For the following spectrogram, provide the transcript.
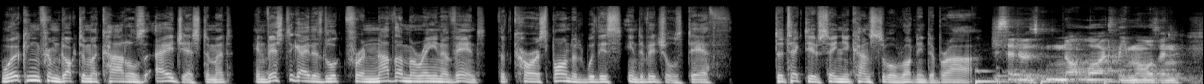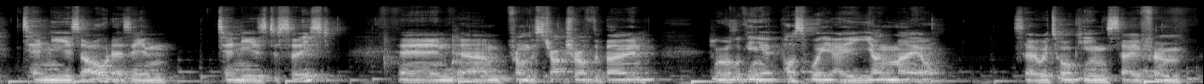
Working from Dr. McArdle's age estimate, investigators looked for another marine event that corresponded with this individual's death. Detective Senior Constable Rodney DeBra. She said it was not likely more than 10 years old, as in 10 years deceased. And um, from the structure of the bone, we were looking at possibly a young male. So we're talking, say, from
